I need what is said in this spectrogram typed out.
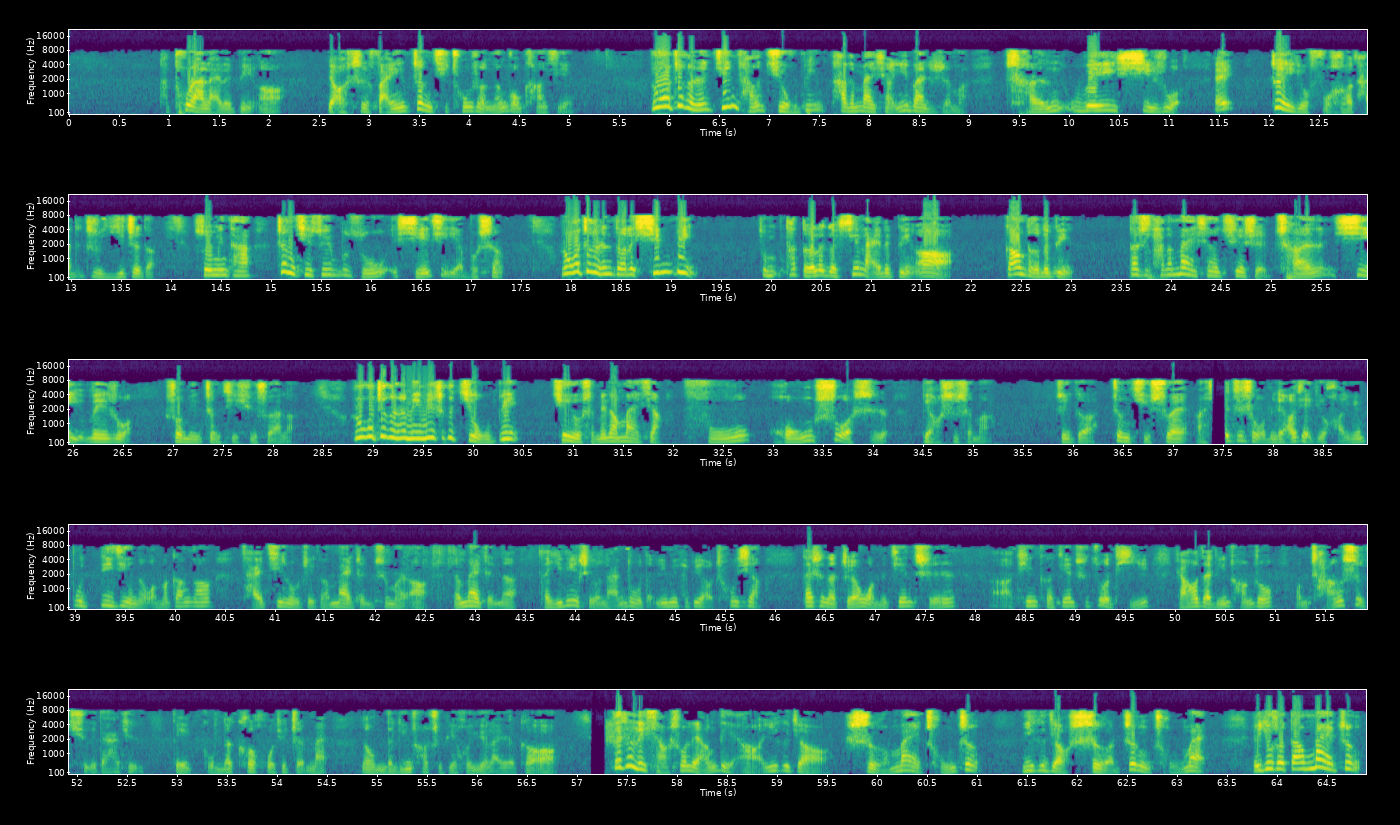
他突然来的病啊，表示反映正气充盛，能够抗邪。如果这个人经常久病，他的脉象一般是什么？沉微细弱，这也就符合他的这是一致的，说明他正气虽不足，邪气也不盛。如果这个人得了心病，就他得了个新来的病啊，刚得的病，但是他的脉象却是沉细微弱。说明正气虚衰了。如果这个人明明是个久病，却有什么样的脉象？浮红硕实，表示什么？这个正气衰啊。知识我们了解就好，因为不，毕竟呢，我们刚刚才进入这个脉诊之门啊。那脉诊呢，它一定是有难度的，因为它比较抽象。但是呢，只要我们坚持啊听课，坚持做题，然后在临床中，我们尝试去给大家去给我们的客户去诊脉。那我们的临床水平会越来越高啊！在这里想说两点啊，一个叫舍脉从症，一个叫舍症从脉。也就是说，当脉症，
